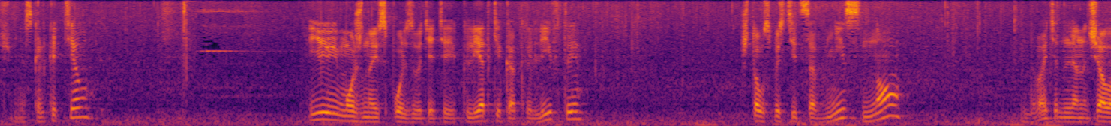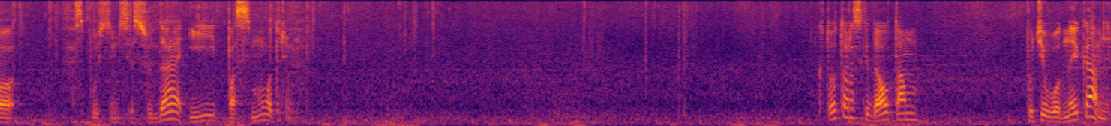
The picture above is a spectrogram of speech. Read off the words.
Еще несколько тел. И можно использовать эти клетки как и лифты, чтобы спуститься вниз, но давайте для начала спустимся сюда и посмотрим, Кто-то раскидал там путеводные камни.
